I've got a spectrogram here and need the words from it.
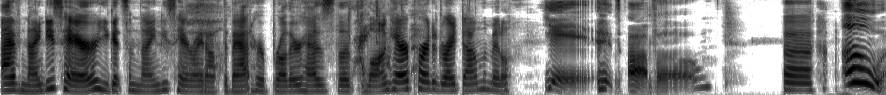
I have 90s hair. You get some 90s hair right off the bat. Her brother has the Right long hair parted right down the middle. Yeah, it's awful. Uh oh.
